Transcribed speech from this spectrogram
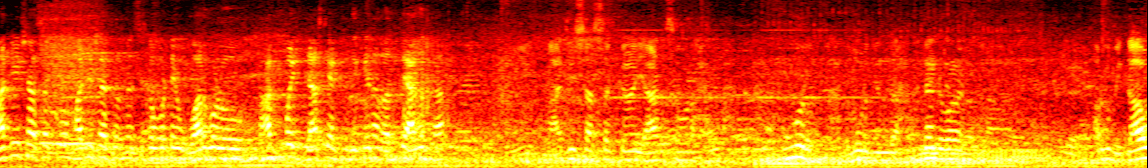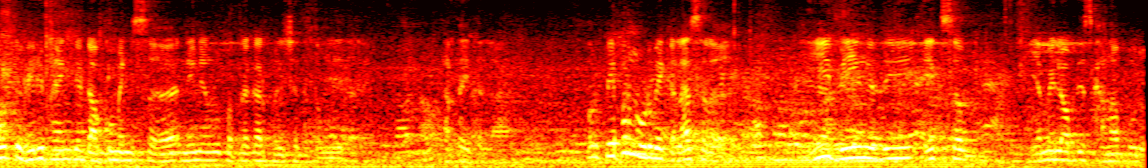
ಮಾಜಿ ಶಾಸಕರು ಮಾಜಿ ಶಾಸಕರನ್ನ ಸಿಕ್ಕಾಪಟ್ಟೆ ವಾರ್ಗಳು ನಾಲ್ಕು ಫೈಟ್ ಜಾಸ್ತಿ ಆಗ್ತಿದ್ದಕ್ಕೆ ಏನಾದ್ರು ರಸ್ತೆ ಆಗುತ್ತಾ? ಮಾಜಿ ಶಾಸಕ ಎರಡು ಸಾವಿರ ಹದಿಮೂರು ಹದಿಮೂರರಿಂದ ಹದಿನೆಂಟು ಒಳಗೆ. ಅವ್ರಿಗೆ ವಿದೌಟ್ ವೆರಿಫೈಯಿಂಗ್ ದ ಡಾಕ್ಯುಮೆಂಟ್ಸ್ ನೇನೇನು ಪತ್ರಕಾರ ಪರಿಷತ್ ತಗೊಂಡಿದ್ದಾರೆ. ಅರ್ಥ ಆಯ್ತಲ್ಲ? ಅವ್ರು ಪೇಪರ್ ನೋಡಬೇಕಲ್ಲ ಸರ್ ಈ being the ex M L of this Khanapur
